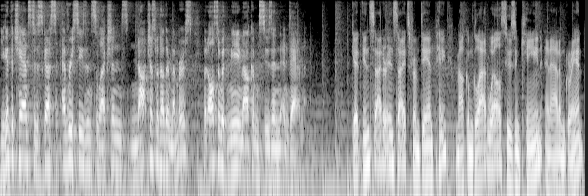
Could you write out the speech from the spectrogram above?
you get the chance to discuss every season's selections, not just with other members, but also with me, Malcolm, Susan, and Dan. Get insider insights from Dan Pink, Malcolm Gladwell, Susan Cain, and Adam Grant,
